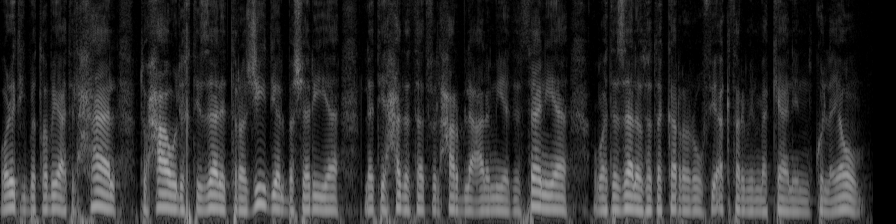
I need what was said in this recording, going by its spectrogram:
والتي بطبيعة الحال تحاول اختزال التراجيديا البشرية التي حدثت في الحرب العالمية الثانية وما تزال تتكرر في أكثر من مكان كل يوم.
